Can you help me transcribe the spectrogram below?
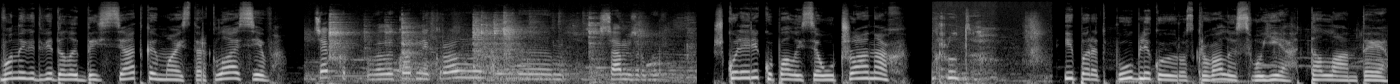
Вони відвідали десятки майстер-класів. Це великодний кролик е, сам зробив. Школярі купалися у чанах. Круто. і перед публікою розкривали свої таланти.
